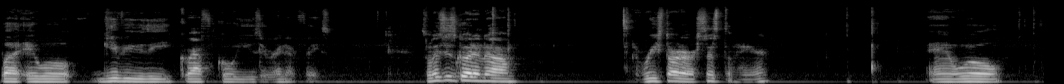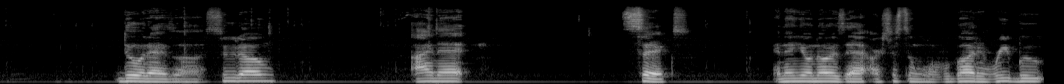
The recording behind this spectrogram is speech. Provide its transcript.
but it will give you the graphical user interface. So let's just go ahead and um, restart our system here. And we'll do it as a sudo inet 6 and then you'll notice that our system will go ahead and reboot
